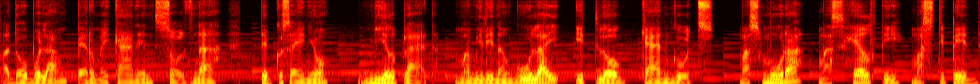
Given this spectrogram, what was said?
Adobo lang, pero may kanin, solve na. Tip ko sa inyo, meal plan. Mamili ng gulay, itlog, canned goods. Mas mura, mas healthy, mas tipid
